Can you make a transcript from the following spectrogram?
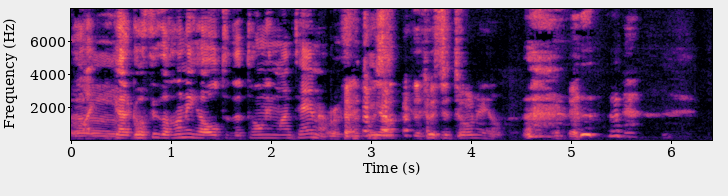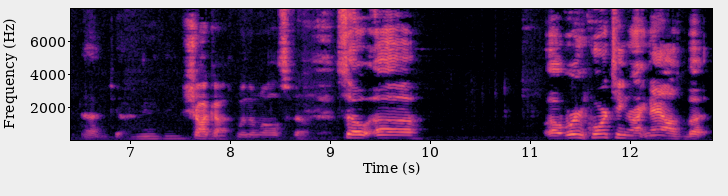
like you got to go through the honey hole to the Tony Montana. You know? The twisted toenail. Uh, do you? Shaka when the walls fell. So, uh, uh, we're in quarantine right now, but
